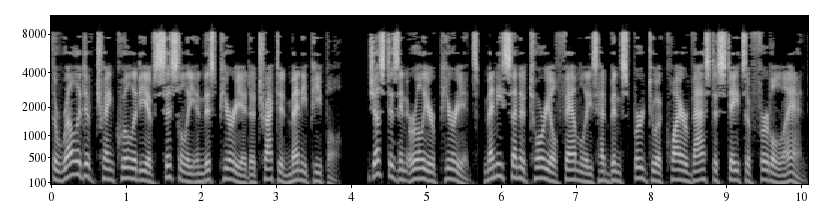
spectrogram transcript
The relative tranquility of Sicily in this period attracted many people. Just as in earlier periods, many senatorial families had been spurred to acquire vast estates of fertile land.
